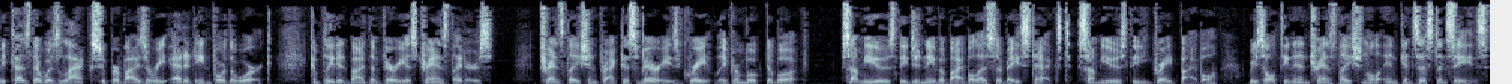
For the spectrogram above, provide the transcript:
Because there was lax supervisory editing for the work, completed by the various translators, translation practice varies greatly from book to book. Some use the Geneva Bible as their base text, some use the Great Bible, resulting in translational inconsistencies.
